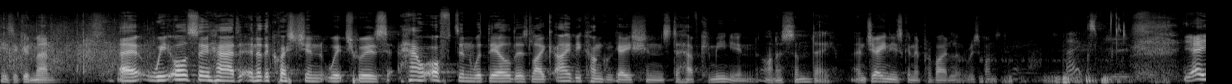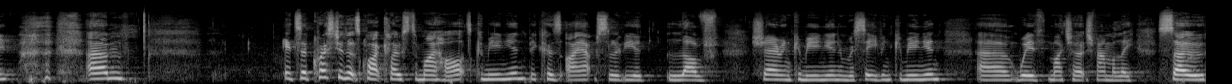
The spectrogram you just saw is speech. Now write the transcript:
He's a good man. Uh, we also had another question, which was how often would the elders like Ivy congregations to have communion on a Sunday? And Jane is going to provide a little response to that. Thanks. Yay. um, it's a question that's quite close to my heart, communion, because I absolutely love sharing communion and receiving communion uh, with my church family. So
